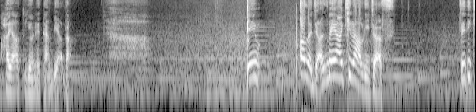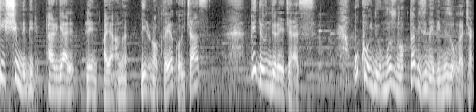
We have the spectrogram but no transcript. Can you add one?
hayatı yöneten bir adam. Ev alacağız veya kiralayacağız. Dedi ki şimdi bir pergelin ayağını bir noktaya koyacağız ve döndüreceğiz. O koyduğumuz nokta bizim evimiz olacak.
